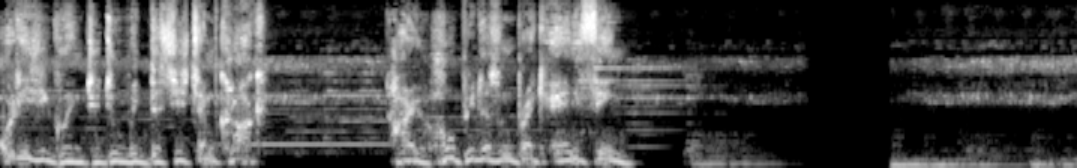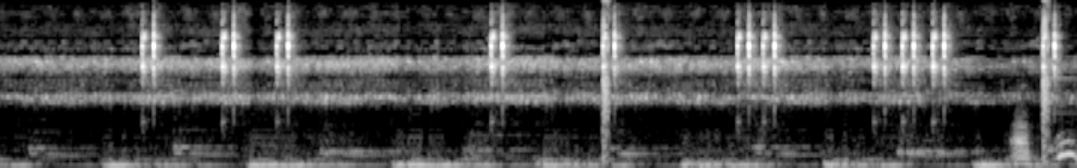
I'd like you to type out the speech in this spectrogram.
what is he going to do with the system clock? I hope he doesn't break anything. Okay.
